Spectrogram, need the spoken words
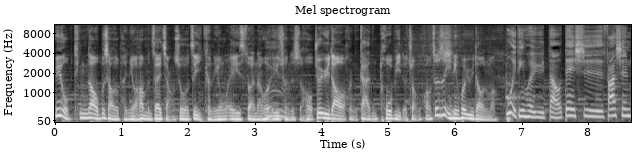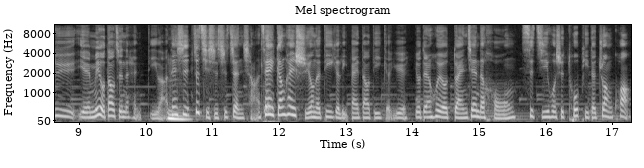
因为我听到不少的朋友他们在讲说自己可能用 A 酸啊或 A 醇的时候，就遇到很干脱皮的状况，这是一定会遇到的吗？不一定会遇到，但是发生率也没有到真的很低啦。但是这其实是正常，在刚开始使用的第一个礼拜到第一个月，有的人会有短暂的红、刺激或是脱皮的状况。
